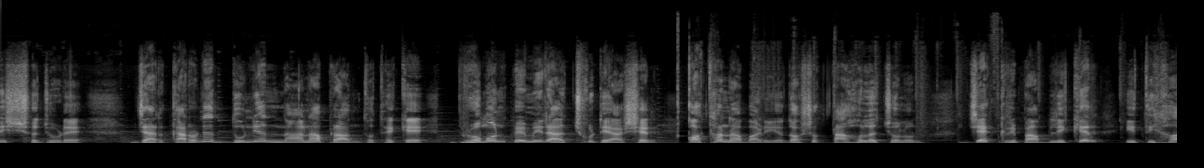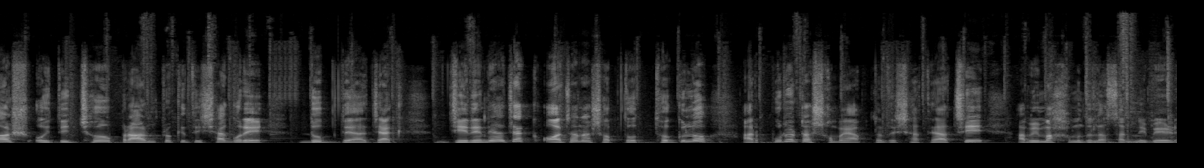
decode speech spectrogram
বিশ্বজুড়ে, যার কারণে দুনিয়ার নানা প্রান্ত থেকে ভ্রমণপ্রেমীরা ছুটে আসেন। কথা না বাড়িয়ে, দর্শক, তাহলে চলুন চেক রিপাবলিকের ইতিহাস, ঐতিহ্য, প্রাণ প্রকৃতি সাগরে ডুব দেওয়া যাক। জেনে নেওয়া যাক অজানা সব তথ্যগুলো, আর পুরোটা সময় আপনাদের সাথে আছি আমি মাহমুদুল হাসান নিবিড়।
